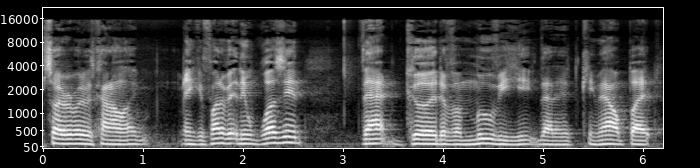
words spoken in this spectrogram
so everybody was kind of like making fun of it, and it wasn't that good of a movie that it came out, but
